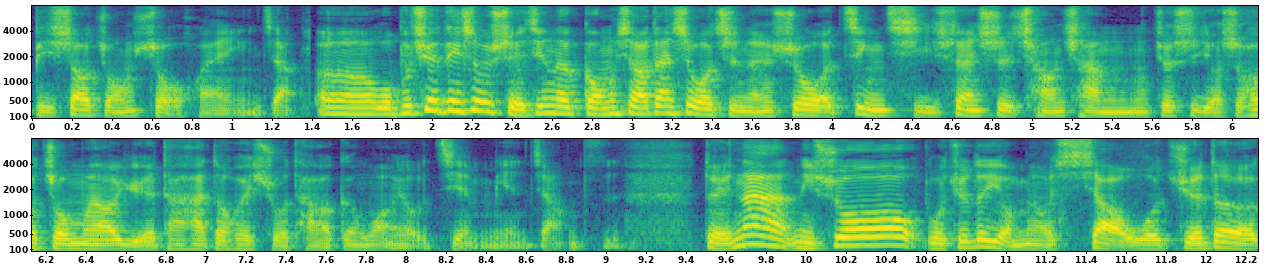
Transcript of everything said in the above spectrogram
比少总受欢迎这样。呃，我不确定是不是水晶的功效，但是我只能说我近期算是常常就是有时候周末要约他，他都会说他要跟网友见面这样子。对，那你说我觉得有没有效？我觉得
